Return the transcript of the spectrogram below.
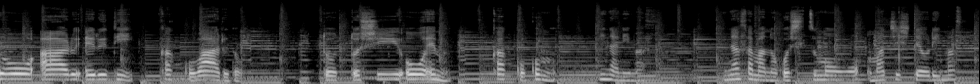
World かっこワールド .com かっこコムになります。皆様のご質問をお待ちしております。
